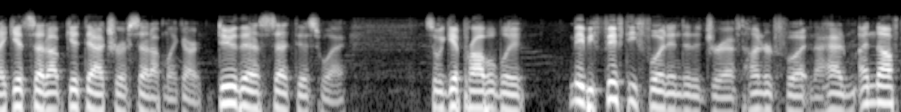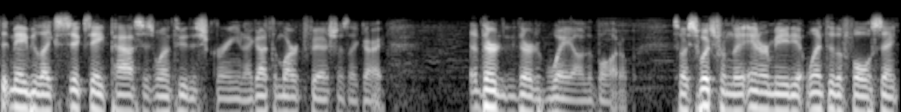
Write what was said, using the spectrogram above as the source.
and I get set up, get that drift set up. I'm like, all right, do this, set this way. So we get probably maybe 50 foot into the drift, 100 foot, and I had enough that maybe like six, eight passes went through the screen. I got the mark fish. I was like, all right, they're they're way on the bottom. So I switched from the intermediate, went to the full sink.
